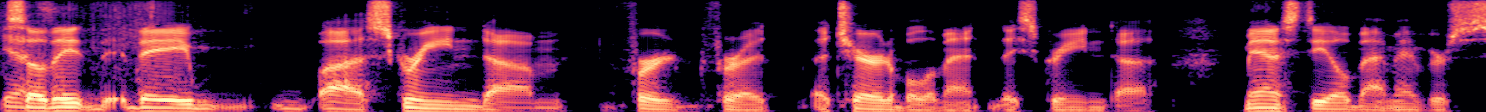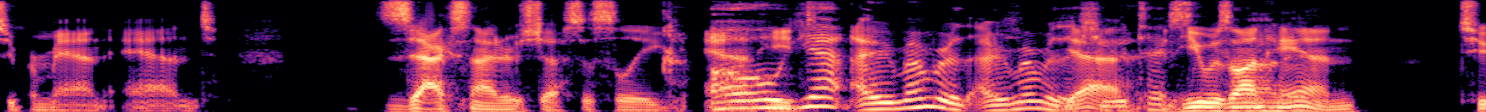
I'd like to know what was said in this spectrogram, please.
Yes. So they they uh, screened um, for for a, a charitable event. They screened uh, Man of Steel, Batman versus Superman, and Zack Snyder's Justice League. And oh yeah, I remember. I remember this. yeah, and he was on about it. hand to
